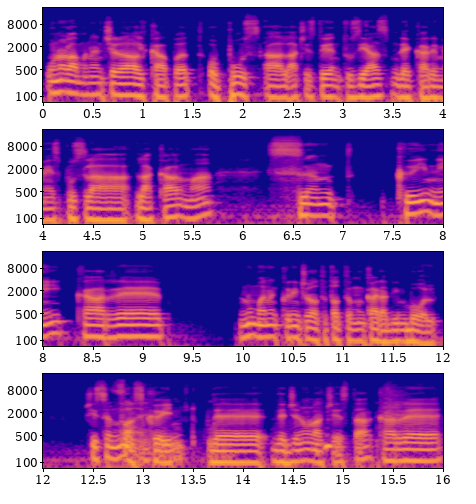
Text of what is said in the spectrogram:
Unul la mână în celălalt capăt, opus al acestui entuziasm de care mi-ai spus la, la calma, sunt câinii care nu mănâncă niciodată toată mâncarea din bol. Și sunt Fai, mulți câini de, de genul acesta care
